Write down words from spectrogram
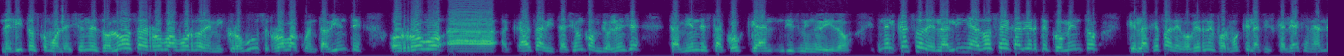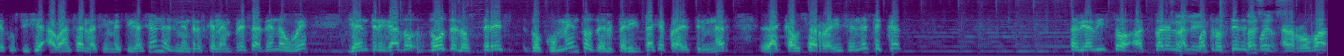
Delitos como lesiones dolosas, robo a bordo de microbús, robo a cuentaviente o robo a casa habitación con violencia también destacó que han disminuido. En el caso de la línea 12, Javier, te comento que la jefa de gobierno informó que la Fiscalía General de Justicia avanza en las investigaciones, mientras que la empresa DNV ya ha entregado dos de los tres documentos del peritaje para determinar la causa raíz. En este caso, se había visto actuar en las 4T después arroba.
